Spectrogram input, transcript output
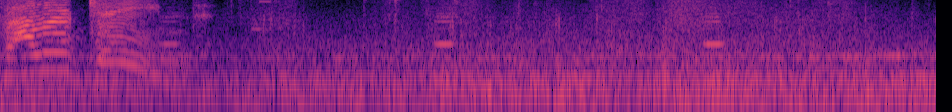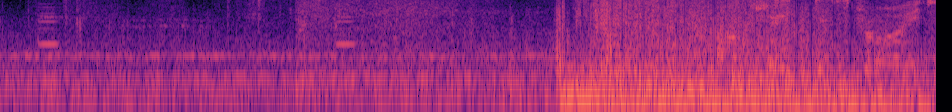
Valor gained. Vulture destroyed.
